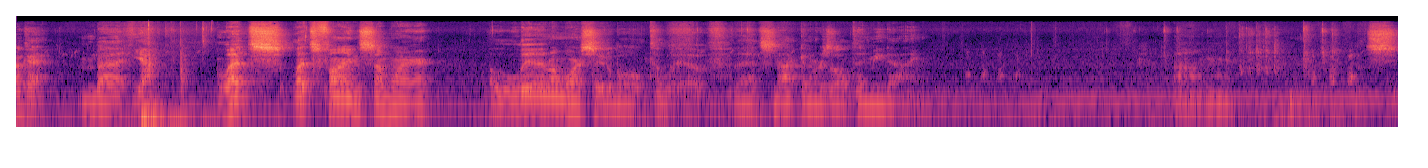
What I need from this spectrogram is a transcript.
Okay, but yeah, let's let's find somewhere a little more suitable to live. That's not going to result in me dying. Um, let's see.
